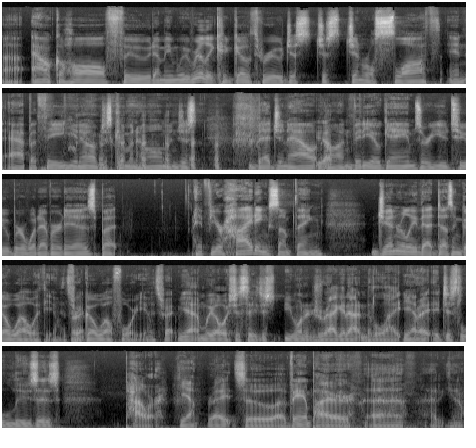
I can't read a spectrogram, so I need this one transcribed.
Uh, alcohol, food. I mean, we really could go through just just general sloth and apathy. You know, of just coming home and just vegging out Yep. on video games or YouTube or whatever it is. But if you're hiding something, generally that doesn't go well with you or right. go well for you. That's right. Yeah, and we always just say, just you want to drag it out into the light, Yep. right? It just loses power. Yeah. Right. So a vampire, uh, uh, you know,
